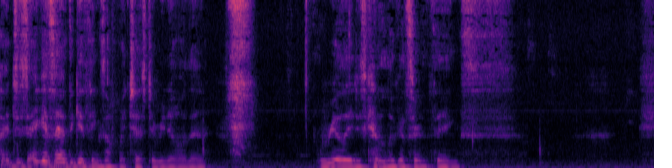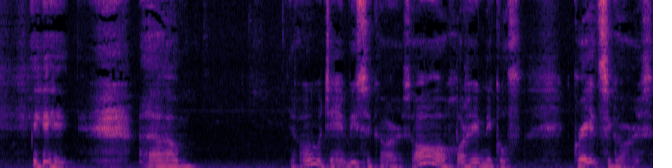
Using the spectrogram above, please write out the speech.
I just I guess I have to get things off my chest every now and then really just kind of look at certain things. um, oh, JMV cigars. Oh, Jorge Nichols. Great cigars.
